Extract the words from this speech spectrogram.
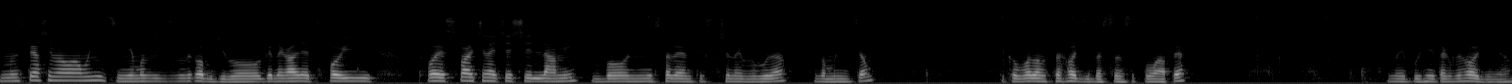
Mam strasznie mało amunicji, nie możesz dużo zrobić, bo generalnie twoi, twoje wsparcie najczęściej lami, bo nie stawiałem tych skrzynek w ogóle z amunicją. Tylko wolą se chodzić bez sensu po mapie. No i później tak wychodzi, nie?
